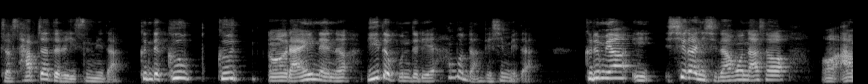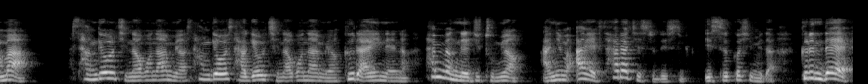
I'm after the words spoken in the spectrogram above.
저 사업자들이 있습니다. 근데 그, 그, 어, 라인에는 리더분들이 한 분도 안 계십니다. 그러면 이 시간이 지나고 나서, 어, 아마 3개월 지나고 나면, 3개월, 4개월 지나고 나면 그 라인에는 한 명 내지 두 명, 아니면 아예 사라질 수도 있, 있을 것입니다. 그런데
